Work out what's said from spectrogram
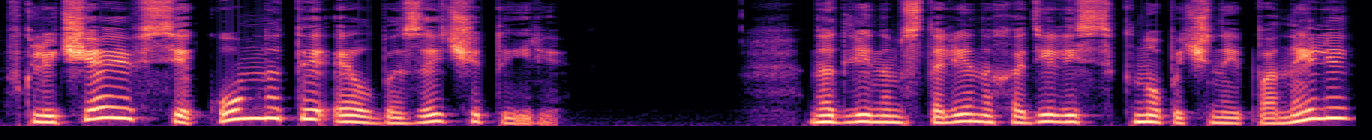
включая все комнаты ЛБЗ-4. На длинном столе находились кнопочные панели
